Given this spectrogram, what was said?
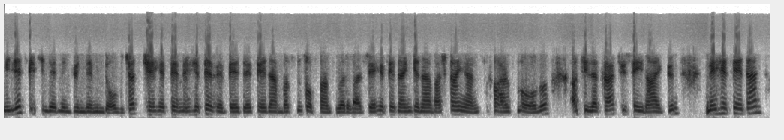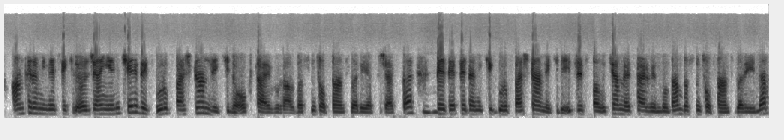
milletvekillerinin gündeminde olacak. CHP, MHP ve BDP'den basın toplantıları var. CHP'den Genel Başkan Yardımcısı Farukluoğlu, Atilla Kart, Hüseyin Aygün, MHP'den Ankara Milletvekili Özcan Yeniçeri ve Grup Başkan Vekili Oktay Vural basın toplantıları yapacaklar. BDP'den iki Grup Başkan Vekili İdris Balıken ve Pervin Buldan basın toplantılarıyla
